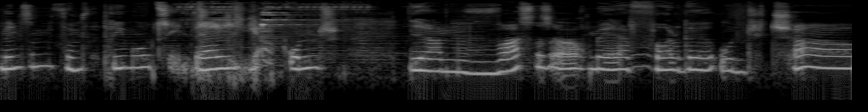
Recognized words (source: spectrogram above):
Münzen, 5 Primo, 10 Bell, ja und dann war's das auch mit der Folge und ciao.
